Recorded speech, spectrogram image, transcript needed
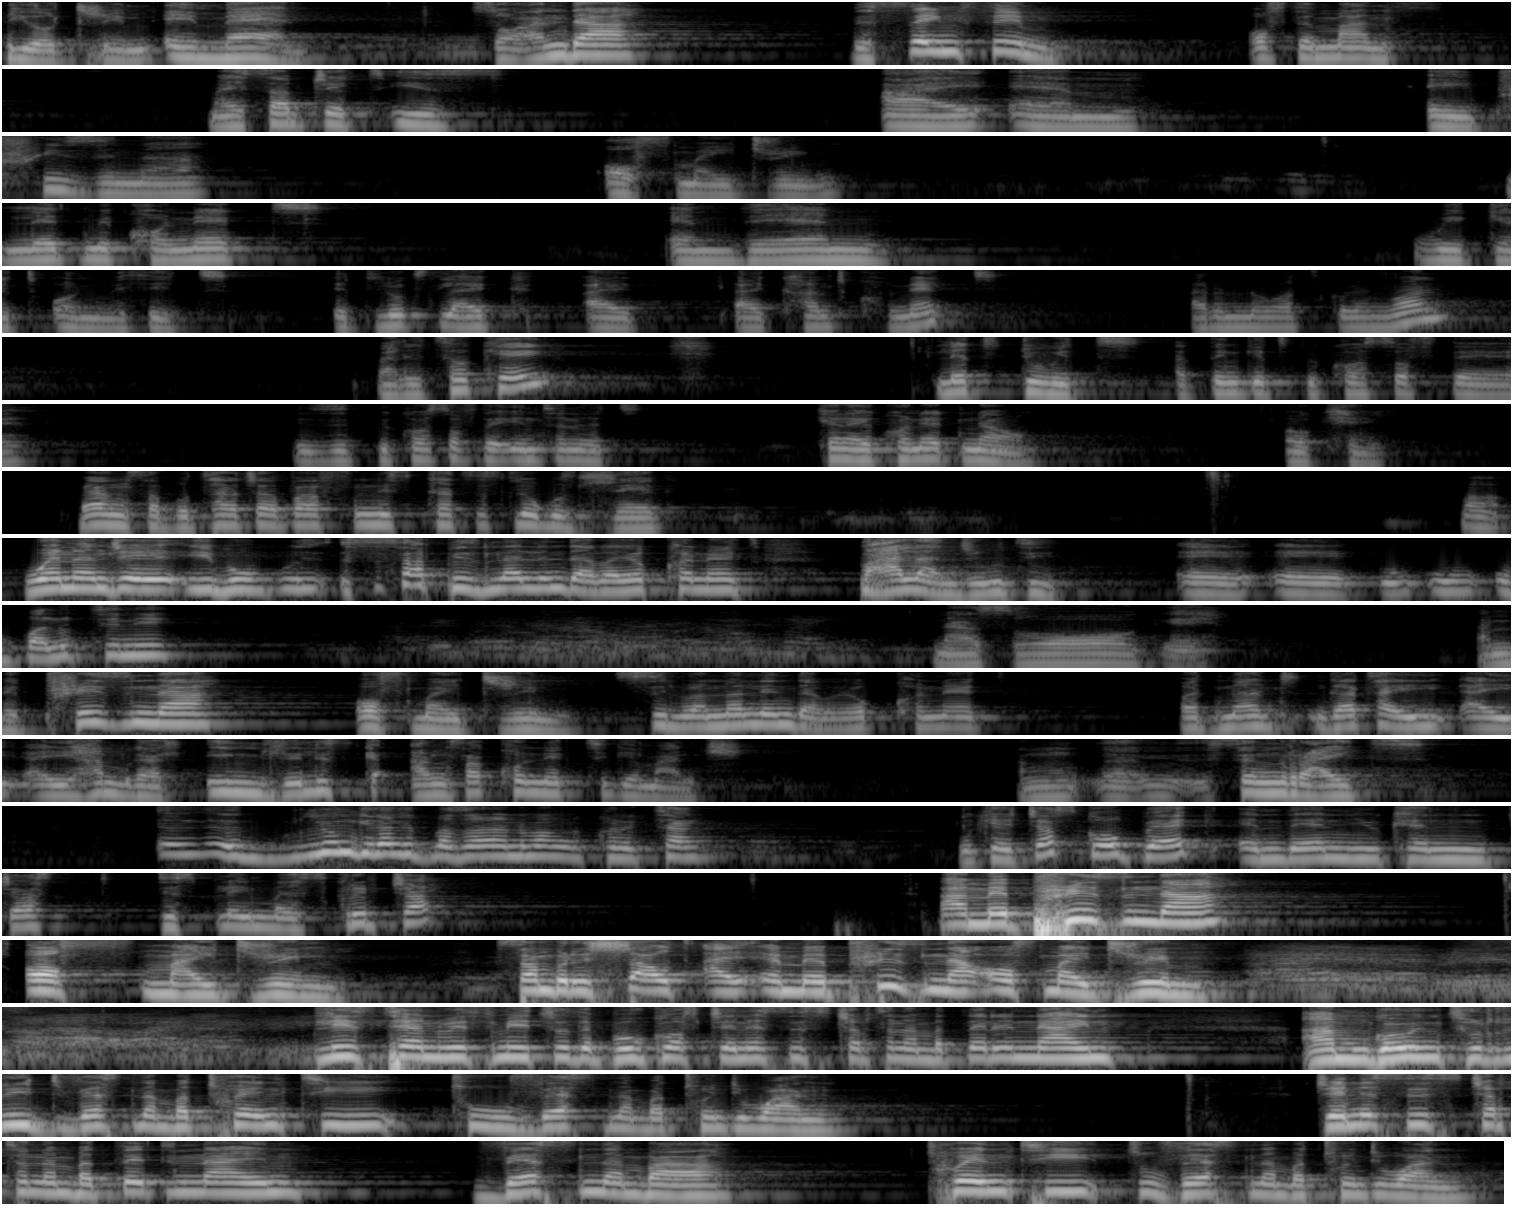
your dream amen so under the same theme of the month my subject is i am a prisoner of my dream let me connect, and then we get on with it. It looks like I, I can't connect. I don't know what's going on, but it's okay. Let's do it. I think it's because of the, is it because of the internet? Can I connect now? Okay. bangisabotage abafuna isikhathi Ma, wena nje sisabhizi nale ndaba yokuconnect bhala nje ukuthi eh eh ubhala ukuthini nazo ke i'm a prisoner of my dream silwa nale ndaba yokuconnect but ngathi ayi- ayi- ayihambi kahle ingidlela isikha- angisaconnect ke manje eh, sengi-right Eh, eh, kulungile ngithi bazalwane bangaconnectanga okay just go back and then you can just display my scripture i'm a prisoner of my dream. Somebody shout, I am a prisoner of my dream. Please turn with me to the book of Genesis, chapter number 39. I'm going to read verse number 20 to verse number 21. Genesis, chapter number 39, verse number 20 to verse number 21.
